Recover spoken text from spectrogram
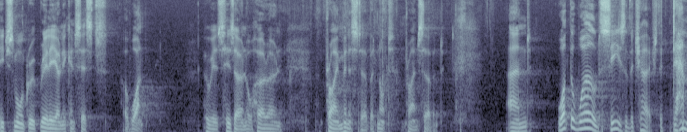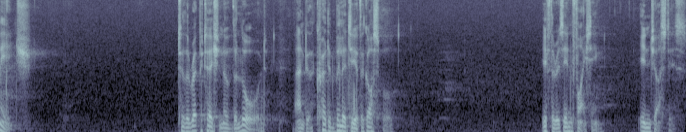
each small group really only consists of one, who is his own or her own prime minister, but not prime servant. And what the world sees of the church, the damage to the reputation of the Lord and the credibility of the gospel if there is infighting, injustice,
